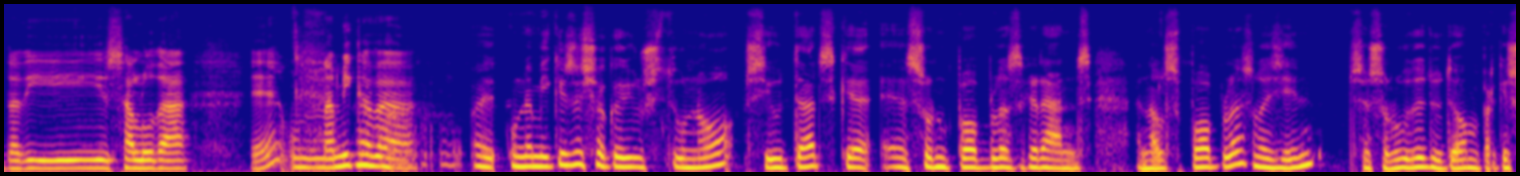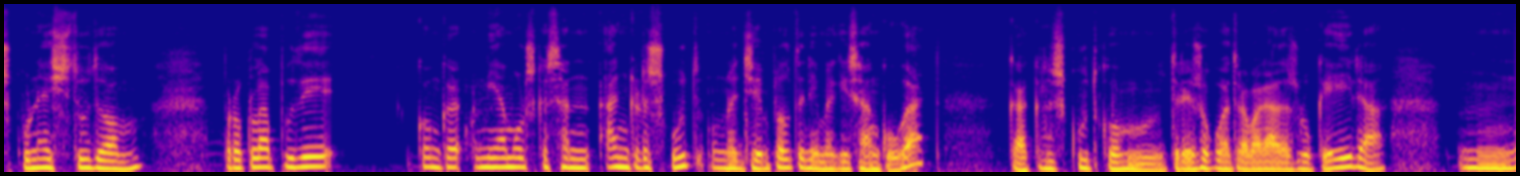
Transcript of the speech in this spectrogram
de dir saludar, eh? Una mica de... Eh, Una mica és això que dius tu, no? Ciutats que eh, són pobles grans. En els pobles la gent se saluda tothom, perquè es coneix tothom. Però, clar, poder, com que n'hi ha molts que s'han han crescut, un exemple el tenim aquí a Sant Cugat, que ha crescut com tres o quatre vegades el que era, mm,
